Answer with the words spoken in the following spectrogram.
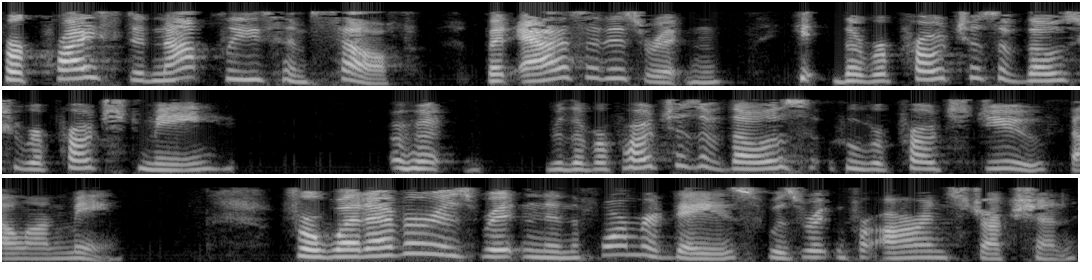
For Christ did not please himself, but as it is written, the reproaches of those who reproached me, the reproaches of those who reproached you fell on me. For whatever is written in the former days was written for our instruction,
